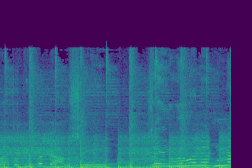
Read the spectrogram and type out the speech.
but the people down see they ruin it.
